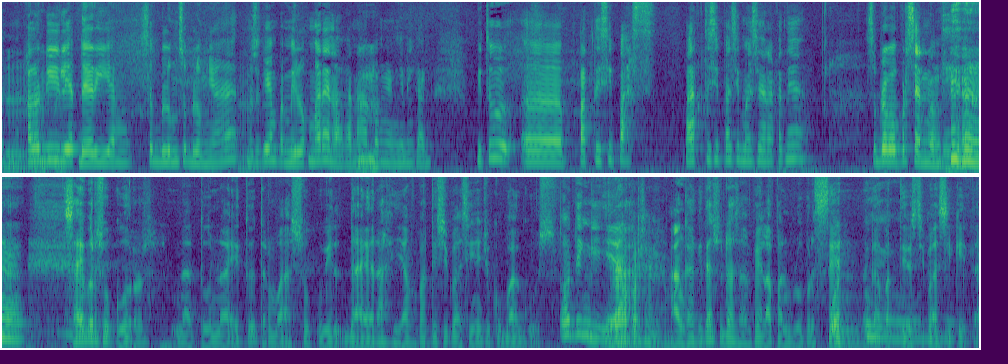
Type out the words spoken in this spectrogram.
Nah, kalau dilihat dari yang sebelum-sebelumnya, maksudnya yang pemilu kemarin lah, karena abang yang ini kan, itu eh, partisipasi partisipasi masyarakatnya seberapa persen bang? Iya. saya bersyukur Natuna itu termasuk wil- daerah yang partisipasinya cukup bagus. oh tinggi. Ya, Berapa persen, Bang? angka kita sudah sampai 80 persen angka partisipasi kita.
